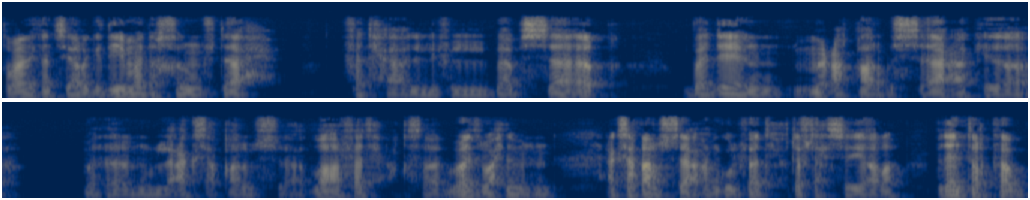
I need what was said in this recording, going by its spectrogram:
طبعا إذا كانت سيارة قديمة ادخل المفتاح فتحة اللي في الباب السائق وبعدين مع عقارب الساعة كذا مثلا ولا عكس عقارب الساعة ظهر فتح اقصى ما أدري واحدة منهن عكس عقارب الساعة خلينا نقول فتح وتفتح السيارة بعدين تركب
